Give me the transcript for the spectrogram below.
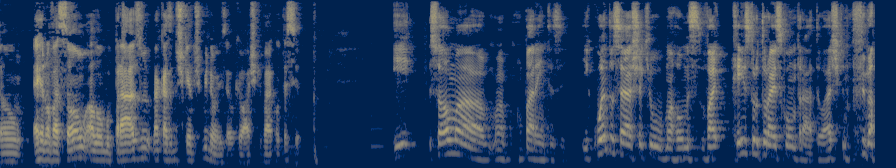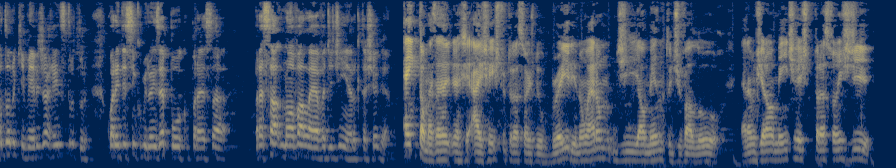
Então, é renovação a longo prazo na casa dos 500 milhões, é o que eu acho que vai acontecer. E só uma, uma um parêntese. E quando você acha que o Mahomes vai reestruturar esse contrato? Eu acho que no final do ano que vem ele já reestrutura. 45 milhões é pouco para essa, para essa nova leva de dinheiro que está chegando. É, então, mas as, as reestruturações do Brady não eram de aumento de valor, eram geralmente reestruturações de.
